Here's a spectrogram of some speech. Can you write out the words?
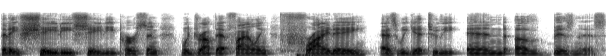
that a shady, shady person would drop that filing Friday as we get to the end of business?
